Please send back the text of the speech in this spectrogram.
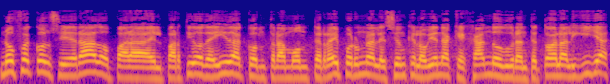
no fue considerado para el partido de ida contra Monterrey por una lesión que lo viene aquejando durante toda la liguilla,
